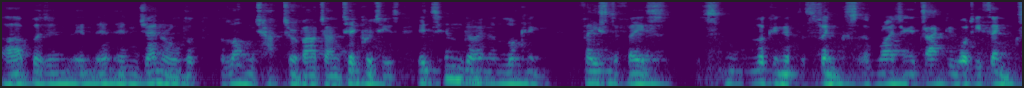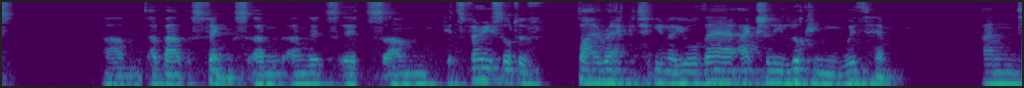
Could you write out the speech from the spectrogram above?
Uh, but in, in, in general, the, the long chapter about antiquities, it's him going and looking face to face, looking at the Sphinx and writing exactly what he thinks um, about the Sphinx, and and it's it's um, it's very sort of direct. You know, you're there actually looking with him, and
